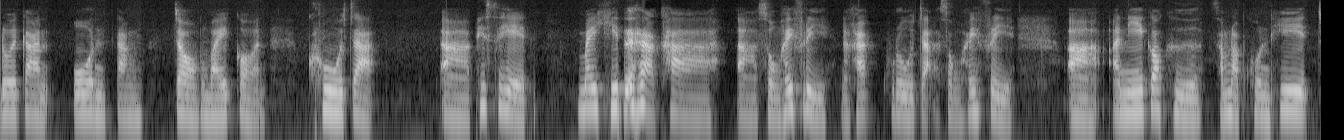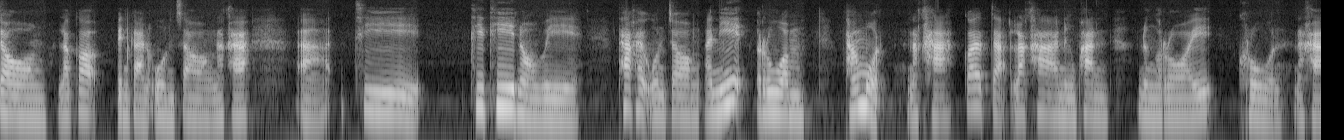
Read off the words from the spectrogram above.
โดยการโอนตังจองไว้ก่อน ครูจะพิเศษไม่คิดราคาาส่งให้ฟรีนะคะ ครูจะส่งให้ฟรีอ,อันนี้ก็คือสำหรับคนที่จองแล้วก็เป็นการโอนจองนะคะที่ที่ที่นอร์เวย์ ถ้าใครโอนจอง อันนี้รวมทั้งหมด นะคะ ก็จะราคา 1,100 โครนนะคะ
